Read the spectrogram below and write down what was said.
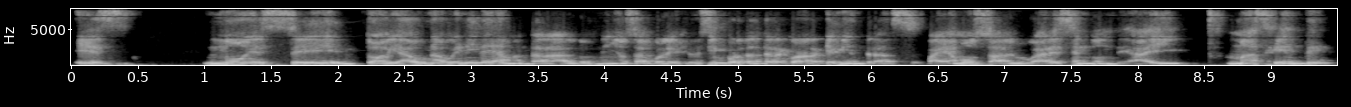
es, no es eh, todavía una buena idea mandar a los niños al colegio. Es importante recordar que mientras vayamos a lugares en donde hay más gente,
